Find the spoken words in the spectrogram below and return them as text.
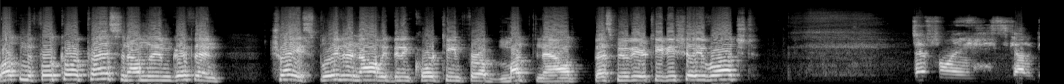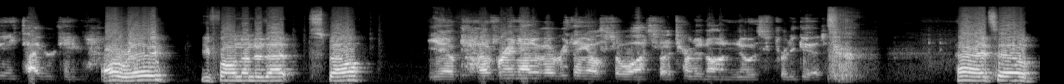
Welcome to Full Court Press, and I'm Liam Griffin. Tres, believe it or not, we've been in quarantine for a month now. Best movie or TV show you've watched? Definitely, it's got to be Tiger King. Oh, really? You fallen under that spell? Yep, I've ran out of everything else to watch, so I turned it on and it was pretty good. Alright, so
